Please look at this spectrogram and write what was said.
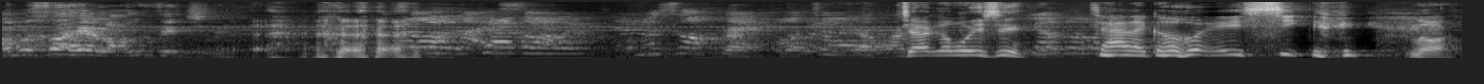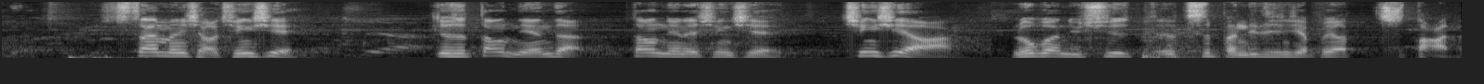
我们上海老是在起的。加个我们上海、杭州、加个微信，加了个微信，那三门小青蟹，就是当年的当年的青蟹，青蟹啊，如果你去呃吃本地的青蟹，不要吃大的，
